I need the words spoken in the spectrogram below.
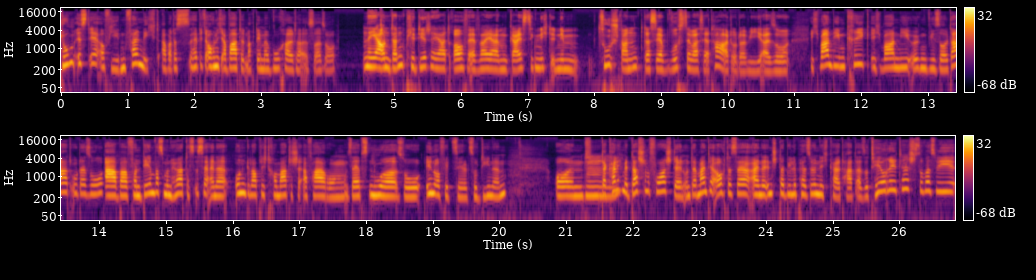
Dumm ist er auf jeden Fall nicht, aber das hätte ich auch nicht erwartet, nachdem er Buchhalter ist, also. Naja, und dann plädiert er ja drauf, er war ja im Geistigen nicht in dem Zustand, dass er wusste, was er tat oder wie. Also. Ich war nie im Krieg, ich war nie irgendwie Soldat oder so. Aber von dem, was man hört, das ist ja eine unglaublich traumatische Erfahrung, selbst nur so inoffiziell zu dienen. Und hm. da kann ich mir das schon vorstellen. Und er meint ja auch, dass er eine instabile Persönlichkeit hat. Also theoretisch sowas wie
